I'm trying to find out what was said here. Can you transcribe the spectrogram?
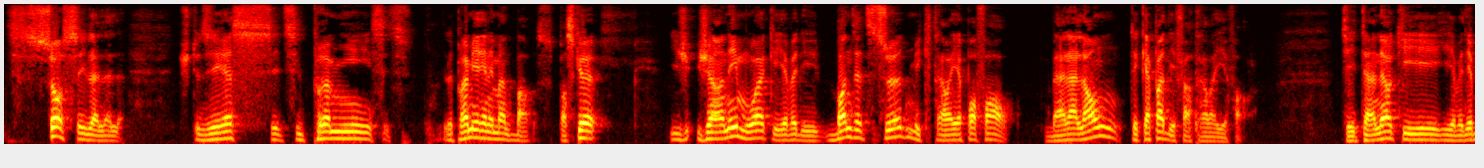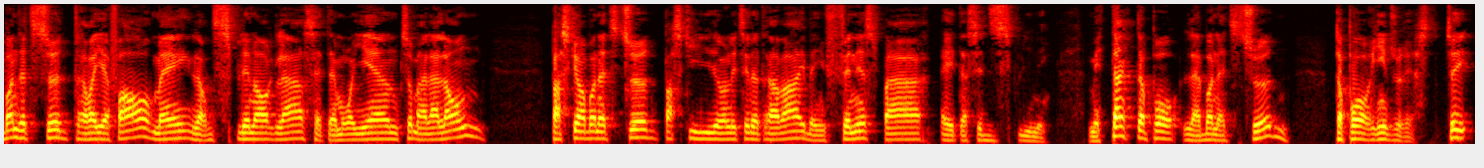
ça, c'est la, je te dirais, c'est le premier, le premier élément de base. Parce que j'en ai, moi, qui avait des bonnes attitudes, mais qui travaillaient pas fort. Ben, à la longue, tu es capable de les faire travailler fort. Tu en as qui, qui avaient des bonnes attitudes, travaillaient fort, mais leur discipline hors glace était moyenne, tout ça, mais à la longue, parce qu'ils ont bonne attitude, parce qu'ils ont l'éthique de travail, ben, ils finissent par être assez disciplinés. Mais tant que t'as pas la bonne attitude, t'as pas rien du reste. Tu sais,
